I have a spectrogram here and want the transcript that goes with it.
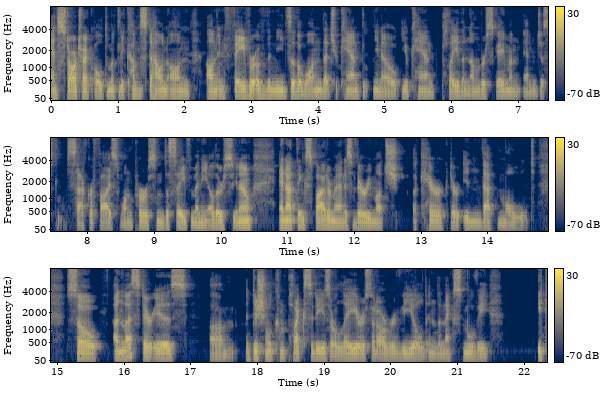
And star trek ultimately comes down on on in favor of the needs of the one that you can't you know you can't play the numbers game and, and just sacrifice one person to save many others you know? And i think spider-man is very much a character in that mold. So unless there is um, additional complexities or layers that are revealed in the next movie it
